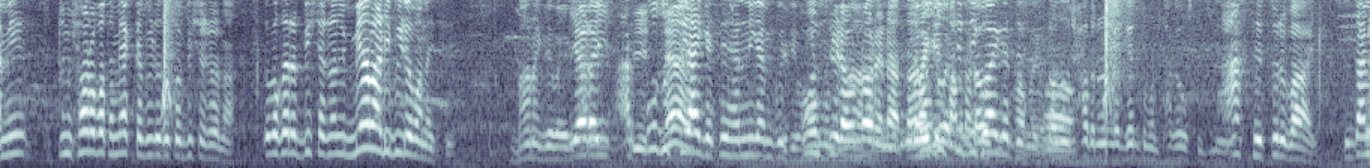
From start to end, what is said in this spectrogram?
আমি তুমি সর্বপ্রথম একটা ভিডিও দেখো বিশ্বাস হয় না। তো করে বিশ্বাস নাহলে মেলাডি ভিডিও বানাইছে। হ্যাঁ মন আছে তোর ভাই কিন্তু আমি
